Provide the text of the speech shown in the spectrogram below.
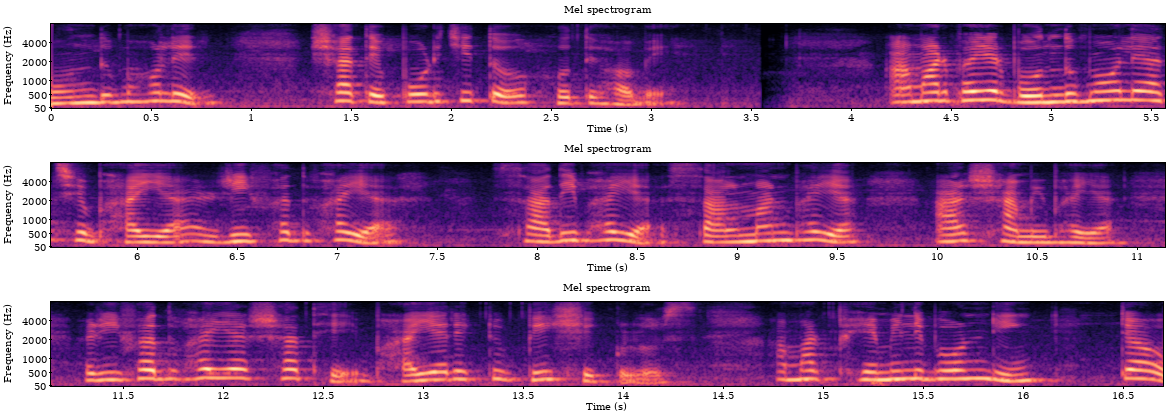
বন্ধুমহলের সাথে পরিচিত হতে হবে। আমার ভাইয়ার বন্ধুমহলে আছে ভাইয়া রিফাত ভাইয়া, সাদি ভাইয়া, সালমান ভাইয়া আর স্বামী ভাইয়া। রিফাত ভাইয়ার সাথে ভাইয়ার একটু বেশি ক্লোজ আমার ফ্যামিলি বন্ডিংটাও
